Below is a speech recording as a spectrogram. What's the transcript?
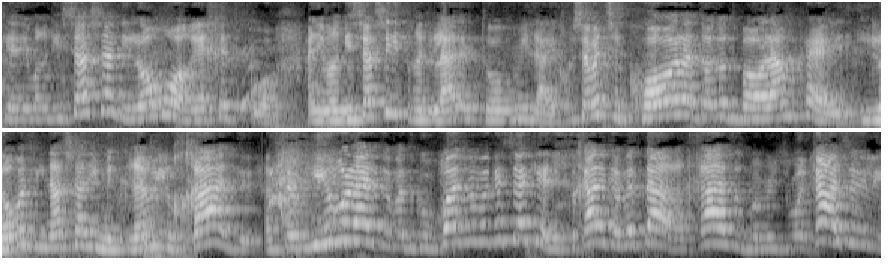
כי אני מרגישה שאני לא מוערכת פה. אני מרגישה שהיא התרגלה לטוב מדי. היא חושבת שכל הדודות בעולם כאלה. היא לא מבינה שאני מקרה מיוחד. אז תבהירו לה את זה בתגובות בבקשה, כי אני צריכה לקבל את ההערכה הזאת במשפחה שלי.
